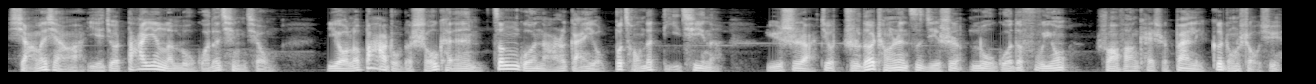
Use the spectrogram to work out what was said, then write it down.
想了想啊，也就答应了鲁国的请求。有了霸主的首肯，曾国哪儿敢有不从的底气呢？于是啊，就只得承认自己是鲁国的附庸。双方开始办理各种手续。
